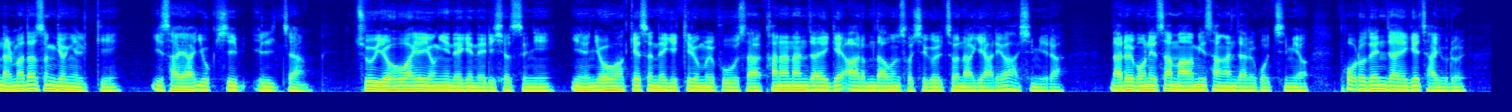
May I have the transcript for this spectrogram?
날마다 성경 읽기 이사야 61장 주 여호와의 영이 내게 내리셨으니 이는 여호와께서 내게 기름을 부으사 가난한 자에게 아름다운 소식을 전하게 하려 하심이라. 나를 보내사 마음이 상한 자를 고치며 포로된 자에게 자유를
